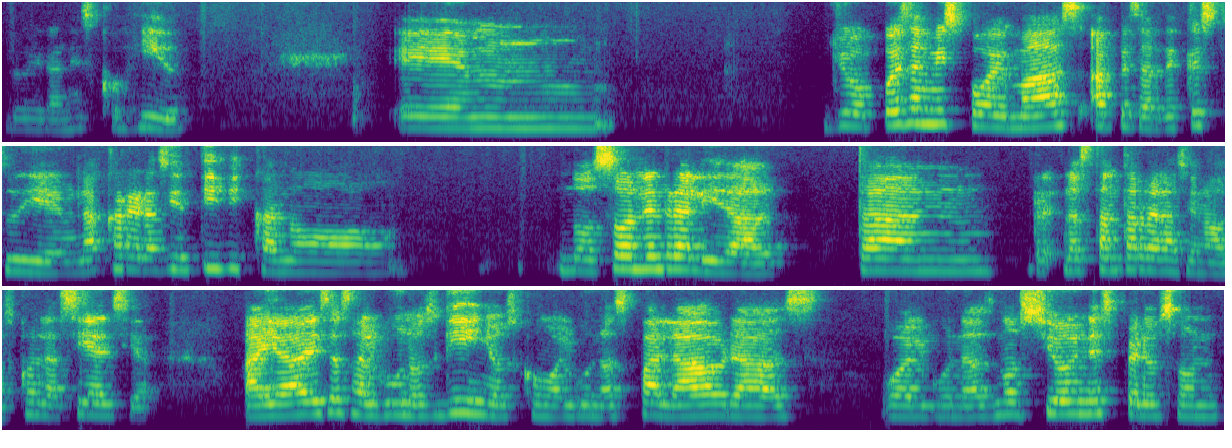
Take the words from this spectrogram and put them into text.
lo hubieran escogido. Em, yo pues en mis poemas, a pesar de que estudié una carrera científica, no, no son en realidad tan, no están tan relacionados con la ciencia. Hay a veces algunos guiños, como algunas palabras o algunas nociones, pero son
